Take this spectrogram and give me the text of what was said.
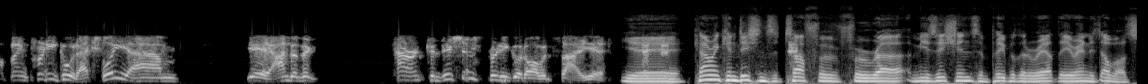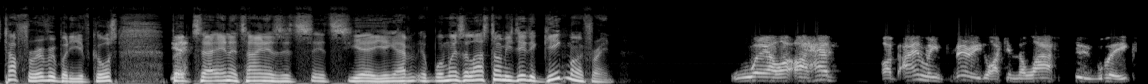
I've been pretty good, actually. Um, yeah, under the current conditions, pretty good, I would say. Yeah. Yeah, current conditions are tough for for uh, musicians and people that are out there, and it's, oh, well, it's tough for everybody, of course. But yeah. uh, entertainers, it's it's yeah. You haven't. When was the last time you did a gig, my friend? Well, I have. I've only very like in the last two weeks.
